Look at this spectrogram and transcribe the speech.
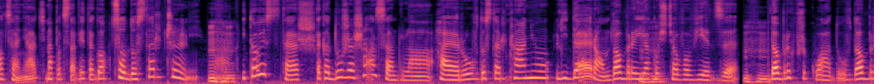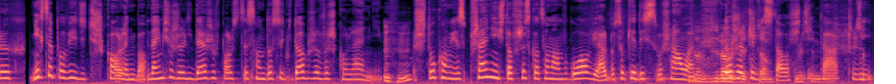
oceniać na podstawie tego, co dostarczyli. Mhm. Tak? I to jest też taka duża szansa dla HR-u w dostarczaniu liderom dobrej jakościowo wiedzy, Mhm. dobrych przykładów, dobrych, nie chcę powiedzieć szkoleń, bo wydaje mi się, że liderzy w Polsce są dosyć dobrze wyszkoleni. Mhm. Sztuką jest przenieść to wszystko, co mam w głowie, albo co kiedyś słyszałem, To do to. rzeczywistości. Rozumiem. Tak? So, Czyli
